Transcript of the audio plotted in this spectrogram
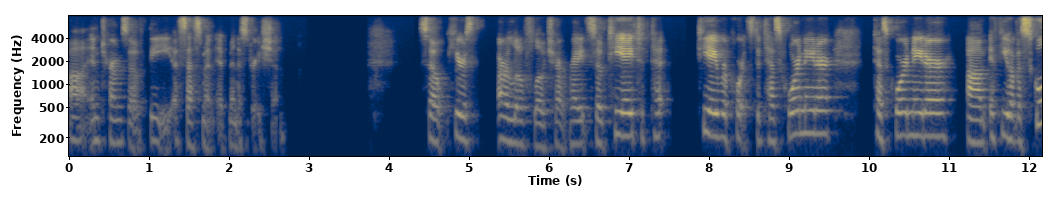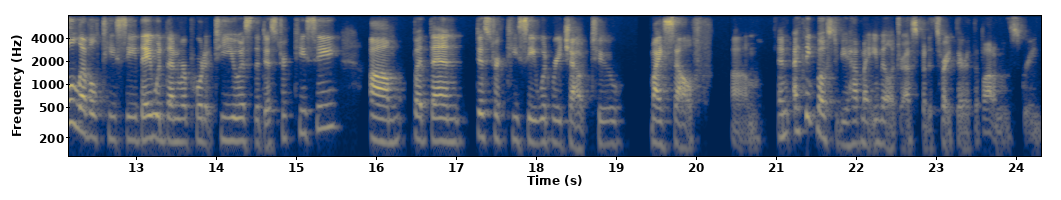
uh, in terms of the assessment administration. So here's our little flow chart, right? So TA to TA reports to test coordinator, test coordinator. Um, if you have a school level TC, they would then report it to you as the district TC. Um, but then district TC would reach out to myself. Um, and I think most of you have my email address, but it's right there at the bottom of the screen.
